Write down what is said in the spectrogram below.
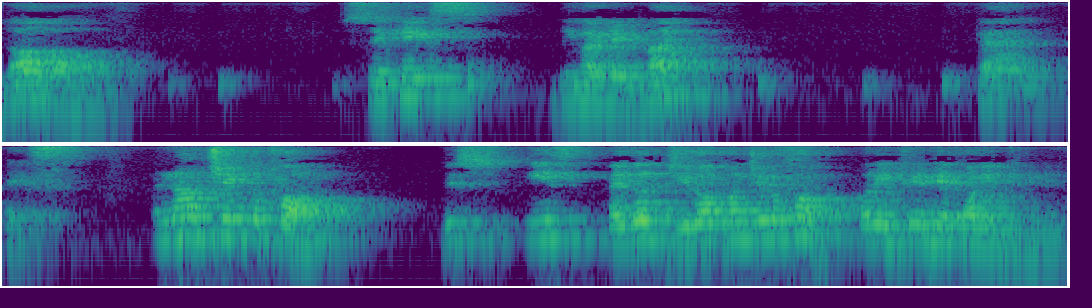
log of sec x divided by tan x. And now check the form. This is either 0 upon 0 form or infinity upon infinity.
